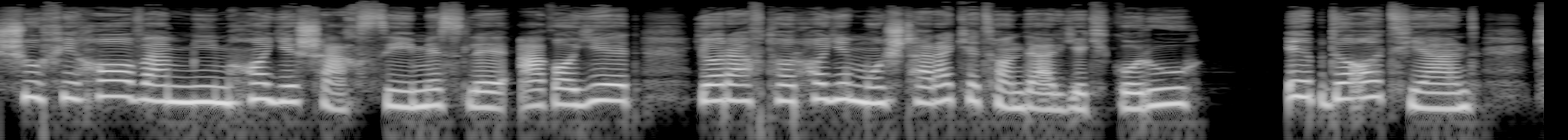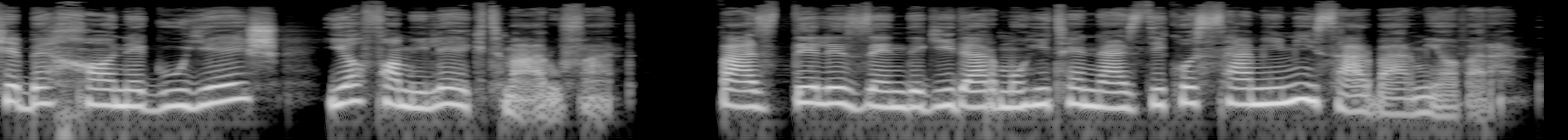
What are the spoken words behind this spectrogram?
شوخی ها و میم های شخصی مثل عقاید یا رفتارهای مشترکتان در یک گروه ابداعاتی که به خانگویش یا فامیلکت معروفند و از دل زندگی در محیط نزدیک و صمیمی سر برمیآورند.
